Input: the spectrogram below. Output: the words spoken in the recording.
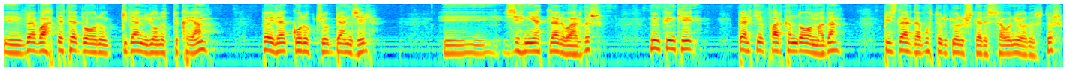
ve vahdete doğru giden yolu tıkayan böyle grupçu, bencil e, zihniyetler vardır. Mümkün ki belki farkında olmadan bizler de bu tür görüşleri savunuyoruzdur.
